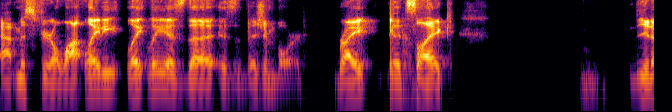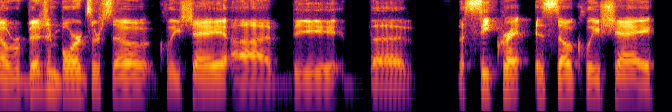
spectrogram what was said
atmosphere a lot lately lately is the is the vision board right yeah. it's like you know vision boards are so cliche uh the the the secret is so cliche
